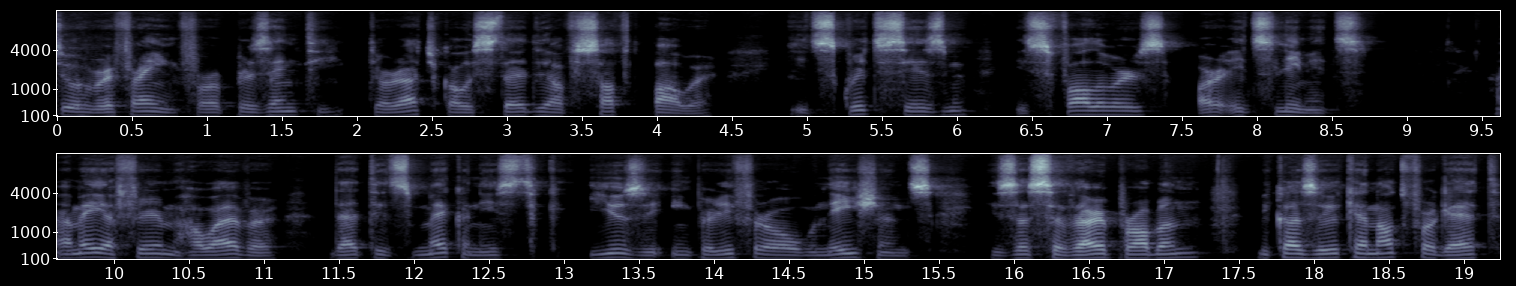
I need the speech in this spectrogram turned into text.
to refrain from presenting theoretical study of soft power, its criticism, its followers, or its limits. I may affirm, however, that its mechanistic use in peripheral nations is a severe problem because we cannot forget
